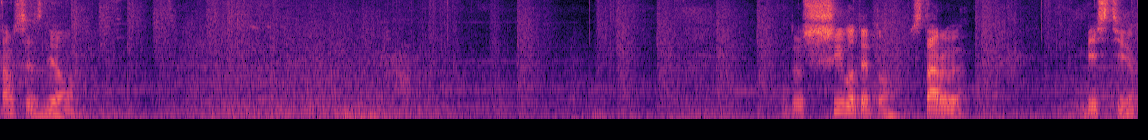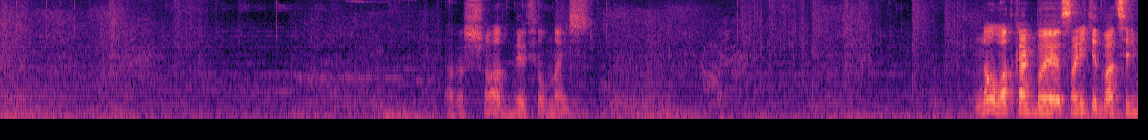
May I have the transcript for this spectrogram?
Сам все сделал. Души вот эту старую бестию. Хорошо, отдефил, найс. Ну, вот как бы, смотрите, 27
